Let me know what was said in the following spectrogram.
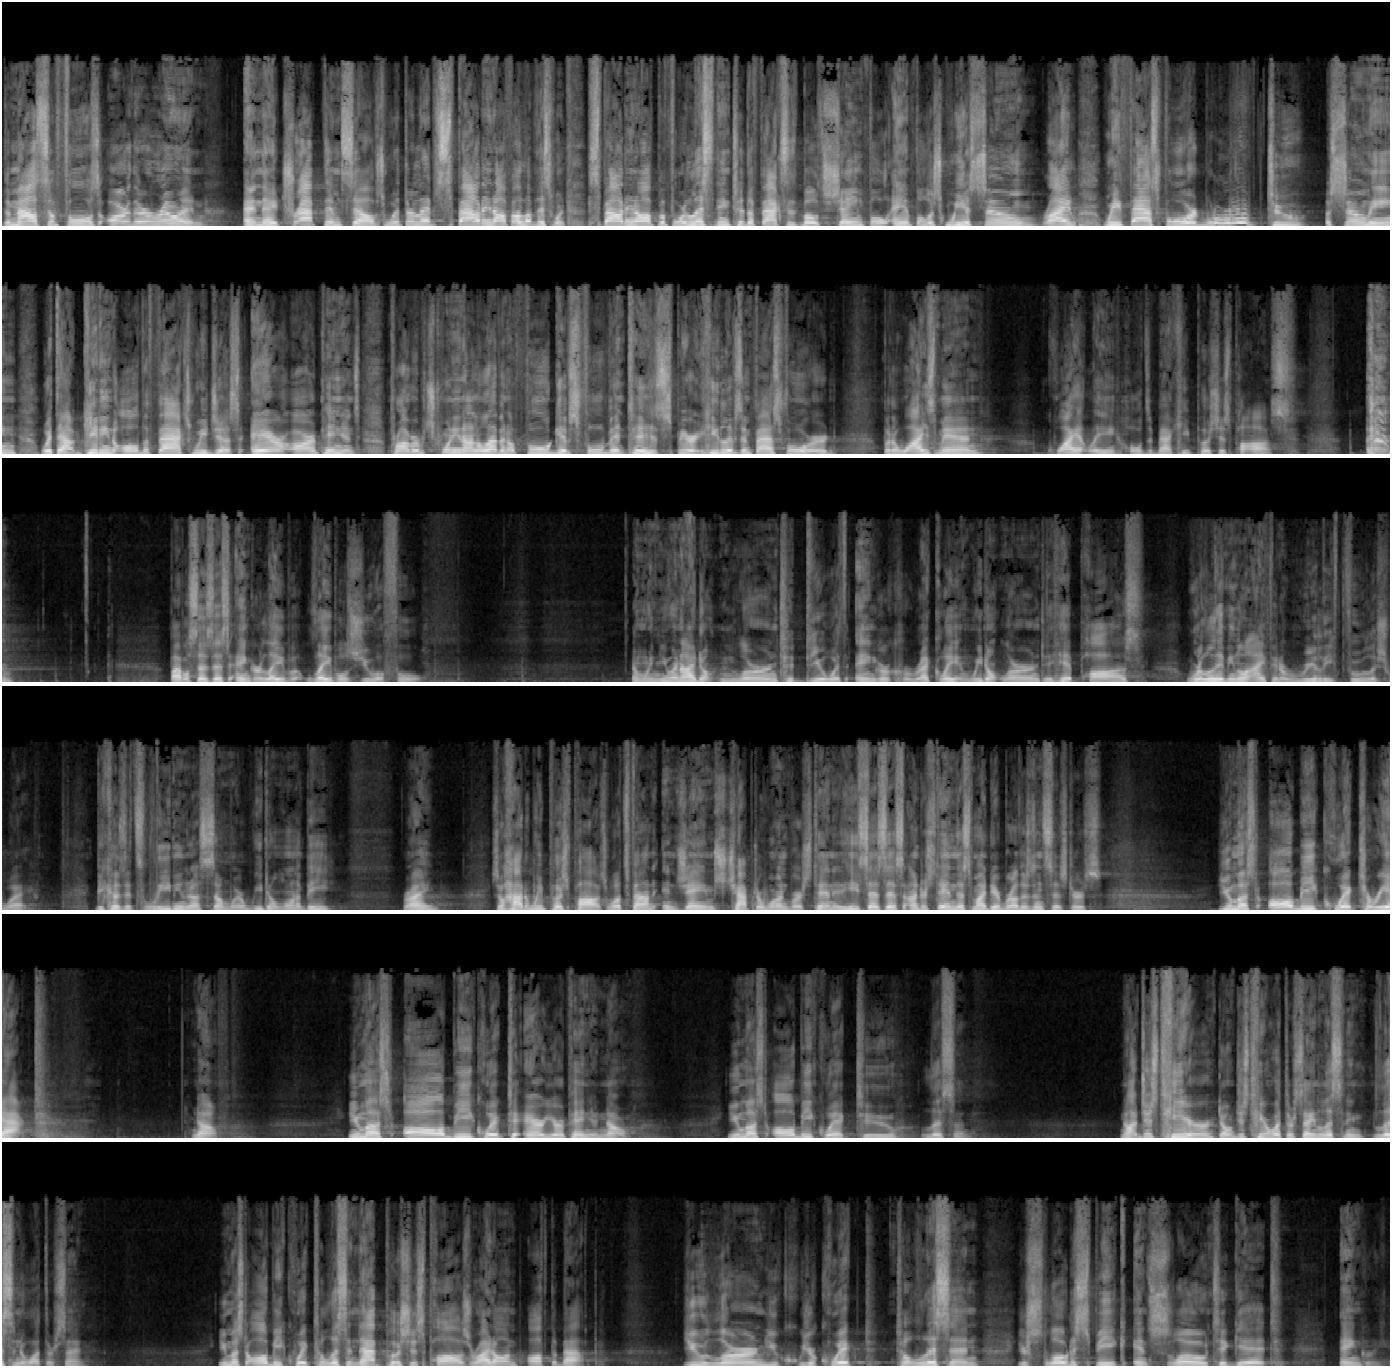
the mouths of fools are their ruin. And they trap themselves with their lips, spouting off. I love this one. Spouting off before listening to the facts is both shameful and foolish. We assume, right? We fast forward to assuming without getting all the facts. We just air our opinions. Proverbs 29 11, a fool gives full vent to his spirit. He lives in fast forward, but a wise man quietly holds it back. He pushes pause. Bible says this anger lab- labels you a fool. And when you and I don't learn to deal with anger correctly and we don't learn to hit pause, we're living life in a really foolish way because it's leading us somewhere we don't want to be, right? So, how do we push pause? Well, it's found in James chapter 1, verse 10. He says this Understand this, my dear brothers and sisters you must all be quick to react. No. You must all be quick to air your opinion. No. You must all be quick to listen. Not just hear, don't just hear what they're saying, listening, listen to what they're saying. You must all be quick to listen. That pushes pause right on off the bat. You learn, you, you're quick to listen, you're slow to speak, and slow to get angry.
